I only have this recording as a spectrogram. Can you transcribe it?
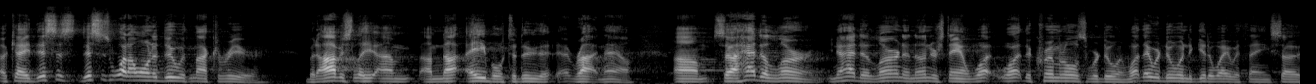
okay, this is this is what I want to do with my career. But obviously, I'm I'm not able to do that right now. Um, so I had to learn. You know, I had to learn and understand what, what the criminals were doing, what they were doing to get away with things. So,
